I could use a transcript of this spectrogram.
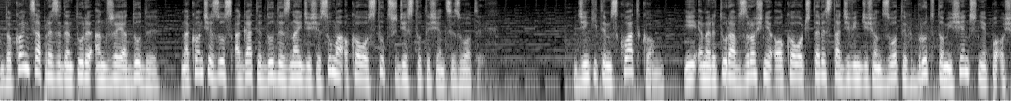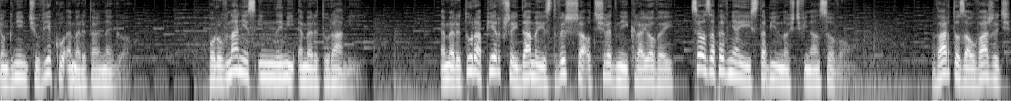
Do końca prezydentury Andrzeja Dudy na koncie ZUS Agaty Dudy znajdzie się suma około 130 tysięcy złotych. Dzięki tym składkom jej emerytura wzrośnie o około 490 zł brutto miesięcznie po osiągnięciu wieku emerytalnego. Porównanie z innymi emeryturami. Emerytura pierwszej damy jest wyższa od średniej krajowej, co zapewnia jej stabilność finansową. Warto zauważyć,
